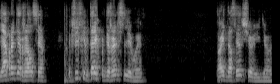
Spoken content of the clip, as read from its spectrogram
Я продержался. Напишите в комментариях, продержались ли вы. Давайте до следующего видео.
